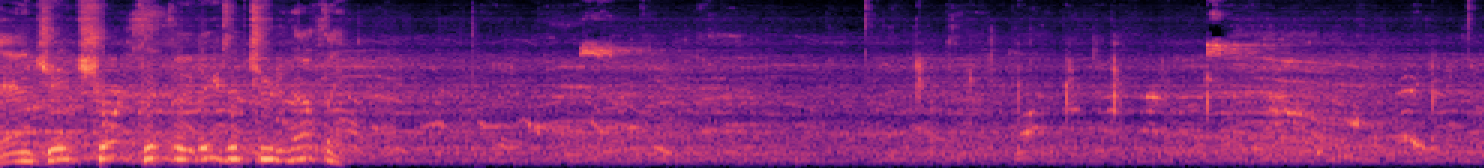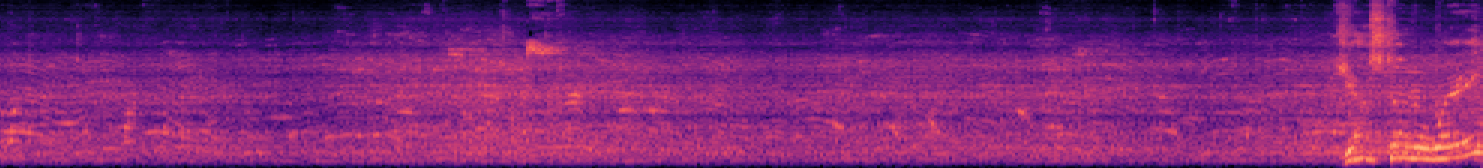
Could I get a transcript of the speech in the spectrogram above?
And Jake Short quickly leads it 2 to nothing. Just underway.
